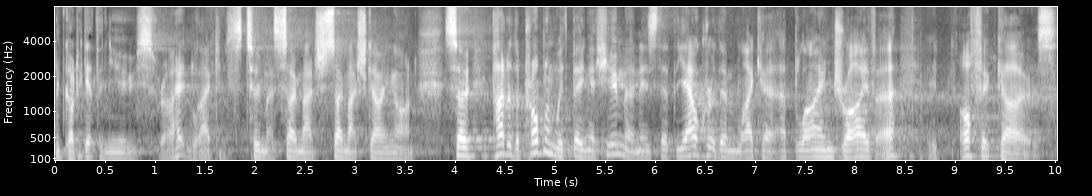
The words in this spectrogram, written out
We've got to get the news, right? Like it's too much, so much, so much going on. So part of the problem with being a human is that the algorithm, like a, a blind driver, it, off it goes.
